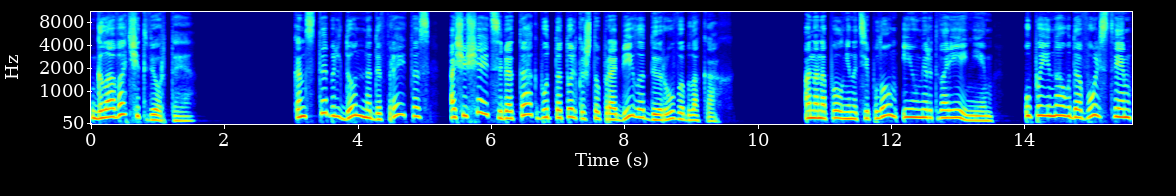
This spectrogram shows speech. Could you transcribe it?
Глава четвертая. Констебль Донна де Фрейтас ощущает себя так, будто только что пробила дыру в облаках. Она наполнена теплом и умиротворением, упоена удовольствием,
